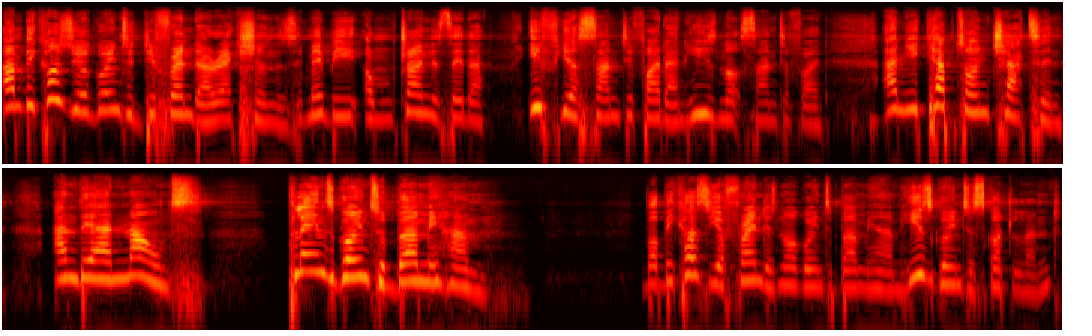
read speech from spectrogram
And because you're going to different directions, maybe I'm trying to say that if you're sanctified and he's not sanctified, and you kept on chatting, and they announce planes going to Birmingham, but because your friend is not going to Birmingham, he's going to Scotland,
